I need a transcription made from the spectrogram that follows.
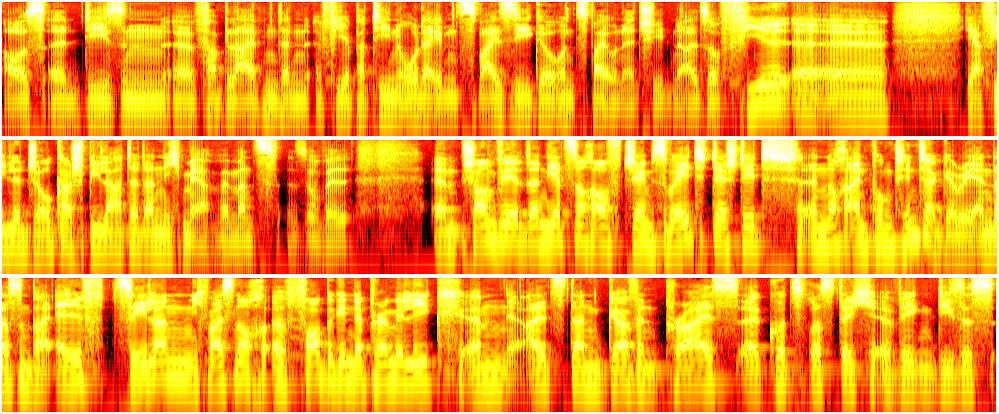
aus äh, diesen äh, verbleibenden vier Partien oder eben zwei Siege und zwei Unentschieden. Also viel, äh, äh, ja, viele Joker-Spiele hat er dann nicht mehr, wenn man es so will. Ähm, schauen wir dann jetzt noch auf James Wade. Der steht äh, noch einen Punkt hinter Gary Anderson bei elf Zählern. Ich weiß noch, äh, vor Beginn der Premier League, ähm, als dann Gervin Price äh, kurzfristig wegen dieses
